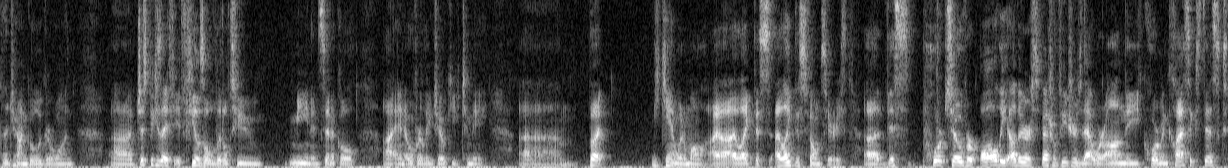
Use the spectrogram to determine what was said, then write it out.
the John Gulager one. Uh, just because it feels a little too mean and cynical uh, and overly jokey to me. Um, but you can't win them all. I, I, like this. I like this film series. Uh, this ports over all the other special features that were on the Corman Classics discs.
